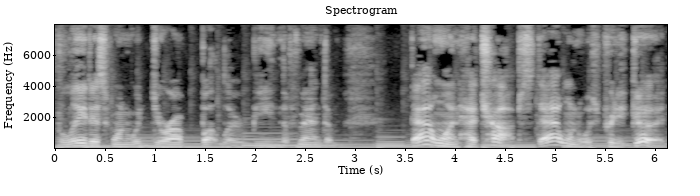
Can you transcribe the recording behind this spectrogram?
the latest one with Gerard Butler being the Phantom. That one had chops. That one was pretty good.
